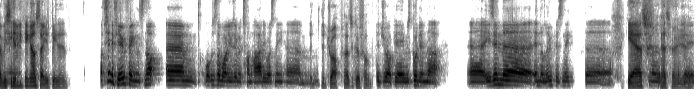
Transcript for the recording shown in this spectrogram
Have you seen anything else that he's been in? I've seen a few things. Not um, what was the one he was in with Tom Hardy, wasn't he? Um, The, the Drop. That's a good film. The drop, yeah, he was good in that. Uh, he's in the in the loop, isn't he? The, Yeah, that's, you know, that's right. Yeah.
